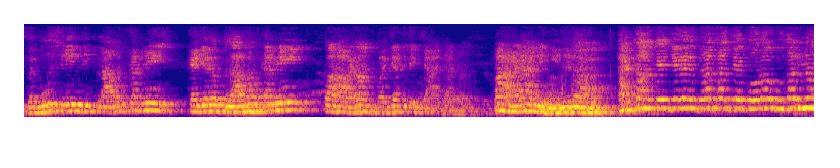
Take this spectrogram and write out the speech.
زبور شریف کی تلاوت کرنی کہ جب تلاوت کرنی پہاڑاں بجن آ جانا پہاڑاں نے ہلنا حتیٰ کہ جڑے درخت دے کولوں گزرنا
